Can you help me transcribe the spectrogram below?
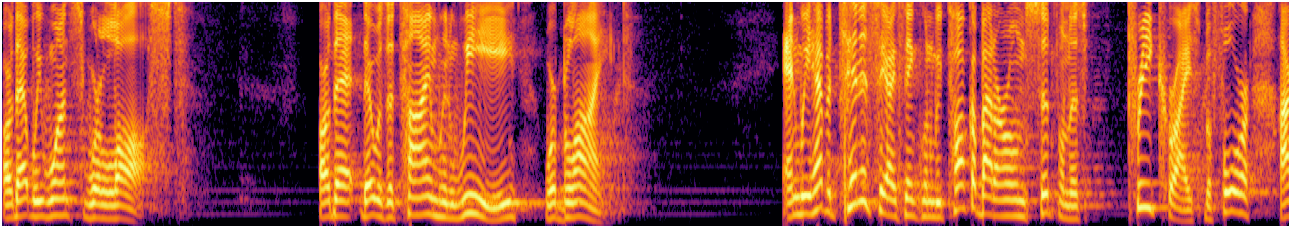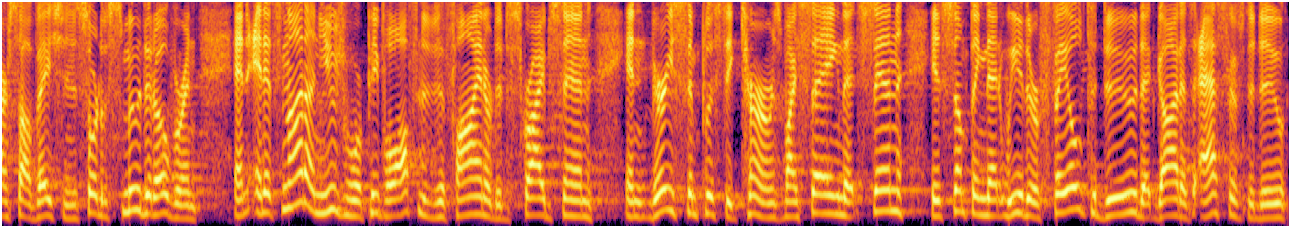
or that we once were lost, or that there was a time when we were blind. And we have a tendency, I think, when we talk about our own sinfulness pre Christ, before our salvation, to sort of smooth it over. And, and, and it's not unusual for people often to define or to describe sin in very simplistic terms by saying that sin is something that we either fail to do, that God has asked us to do,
